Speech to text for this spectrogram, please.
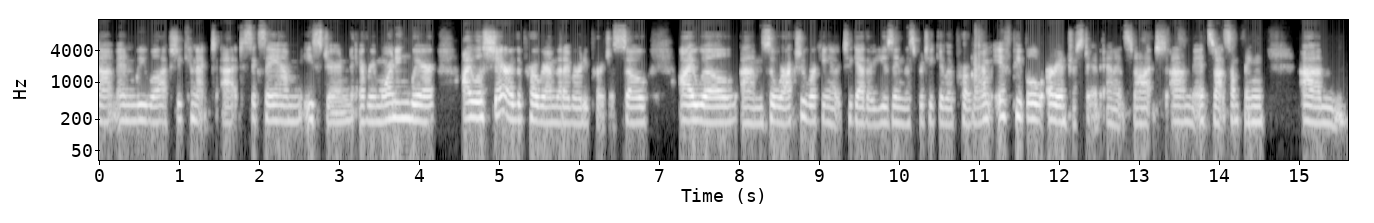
um, and we will actually connect at 6 a.m. Eastern every morning where I will share the program that I've already purchased. So I will um, so we're actually working out together using this particular program if people are interested and it's not um, it's not something um,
